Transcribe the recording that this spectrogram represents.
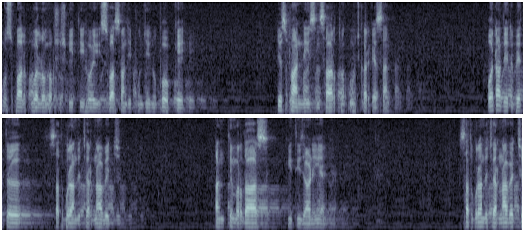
ਉਸ ਪਾਲਕ ਵੱਲੋਂ ਬਖਸ਼ਿਸ਼ ਕੀਤੀ ਹੋਈ ਸਵਾਸਾਂ ਦੀ ਪੂੰਜੀ ਨੂੰ ਭੋਗ ਕੇ ਇਸ ਫਾਨੀ ਸੰਸਾਰ ਤੋਂ ਕੂਚ ਕਰ ਗਏ ਸਨ। ਉਹਨਾਂ ਦੇ ਨਿਮਿਤ ਸਤਿਗੁਰਾਂ ਦੇ ਚਰਨਾਂ ਵਿੱਚ ਅੰਤਿਮ ਅਰਦਾਸ ਕੀਤੀ ਜਾਣੀ ਹੈ। ਸਤਿਗੁਰਾਂ ਦੇ ਚਰਨਾਂ ਵਿੱਚ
